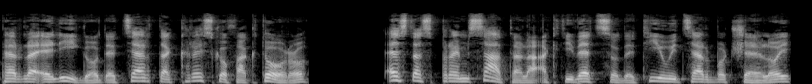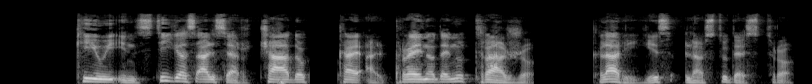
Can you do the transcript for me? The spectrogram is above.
per la eligo de certa cresco factoro, Estas premsata la activezzo de tiui cerboceloi, kiui instigas al serciado cae al preno de nutrajo, clarigis la studestro.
